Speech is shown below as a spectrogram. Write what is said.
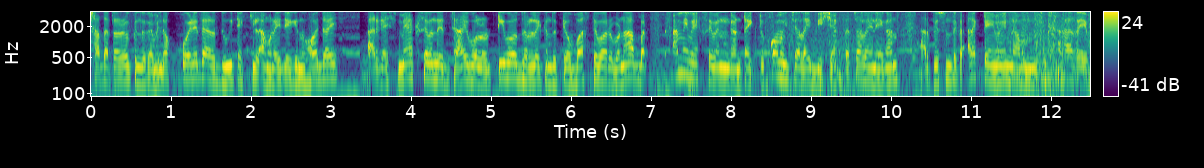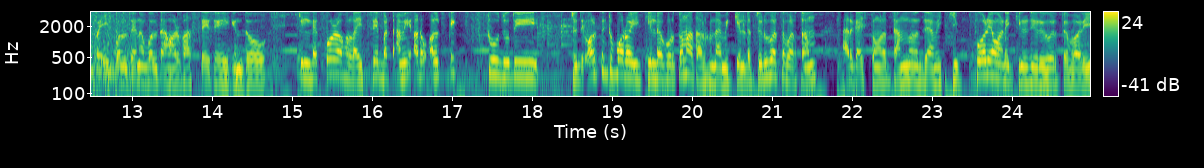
সাদাটারও কিন্তু আমি নক করে দেয়, আর দুইটা কিল আমার এই যে কিন্তু হয়ে যায়। আর গাইস ম্যাক্স সেভেন যাই বলো টিবর ধরলে কিন্তু কেউ বাঁচতে পারবে না বাট আমি ম্যাক্স সেভেন গানটা একটু কমই চালাই, বেশি একটা চালাই না গান। আর পেছন থেকে আরেকটা এনিমির নাম, আরে ভাই, বলতে না বলতে আমার বাঁচতে যায় কিন্তু কিলটা করে ফেলাইছে বাট আমি আরও অল্প একটু যদি যদি অল্প একটু পরে এই কিলটা করতো না, তাহলে কিন্তু আমি কিলটা চুরি করতে পারতাম। আর গাইস তোমরা জানো না যে আমি কি পরিমাণে কিল চুরি করতে পারি।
